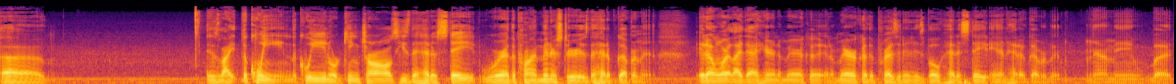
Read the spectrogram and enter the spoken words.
uh, is like the queen, the queen or King Charles. He's the head of state, where the prime minister is the head of government. It don't work like that here in America. In America, the president is both head of state and head of government. You know what I mean? But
